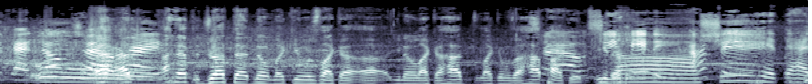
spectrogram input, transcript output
She hit that Ooh. note, I, child. I, Okay. I'd have to drop that note like it was like a, uh, you know, like a hot, like it was a hot Child, pocket. she You know? hit it. I Oh, she said- hit that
